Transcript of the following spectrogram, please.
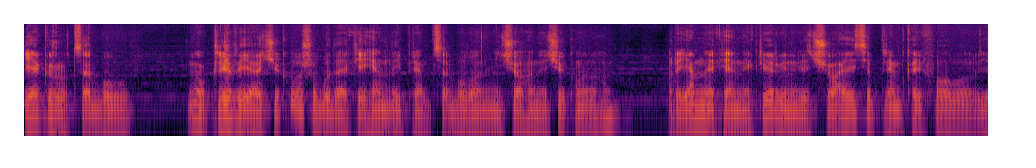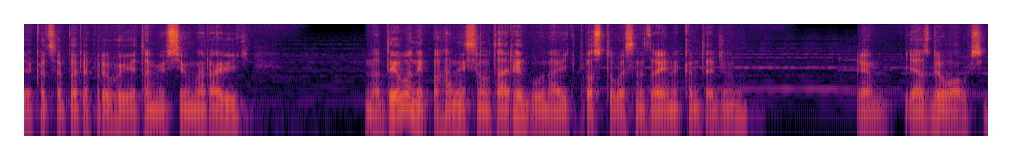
Я кажу, це був. Ну, клір я очікував, що буде офігенний, прям це було нічого неочікуваного. Приємний офігенний клір, він відчувається прям кайфово, як оце перепригує, там і всі вмирають. На диво, непоганий синл-таргет був навіть просто весь на контеджена. Прям я здивувався.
